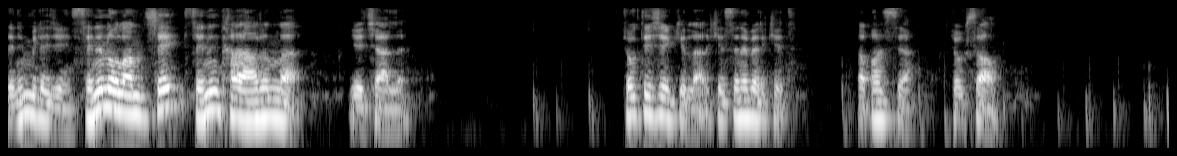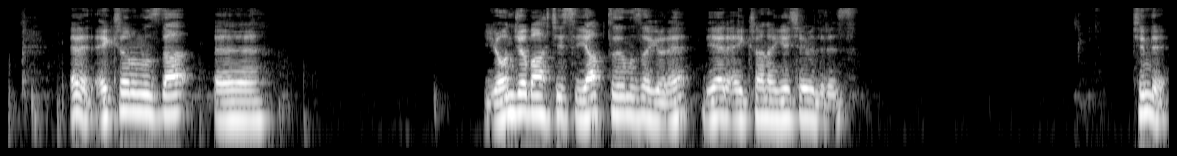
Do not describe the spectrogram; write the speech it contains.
Senin bileceğin. Senin olan şey senin kararınla geçerli. Çok teşekkürler. Kesene bereket. Tapasya. Çok sağ ol. Evet ekranımızda eee Yonca bahçesi yaptığımıza göre diğer ekrana geçebiliriz. Şimdi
